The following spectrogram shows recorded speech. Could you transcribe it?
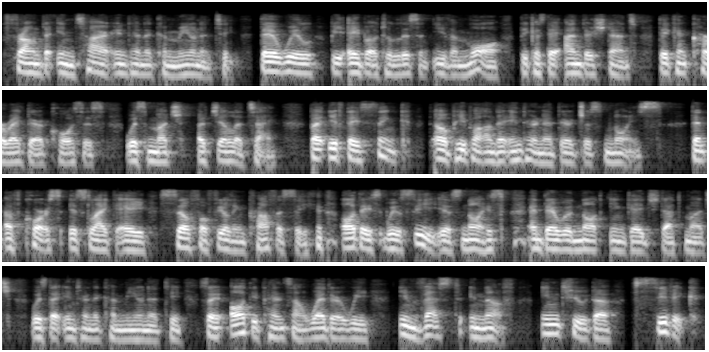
from the entire internet community, they will be able to listen even more because they understand they can correct their courses with much agility. But if they think, oh, people on the internet, they're just noise, then of course it's like a self-fulfilling prophecy. All they will see is noise and they will not engage that much with the internet community. So it all depends on whether we invest enough into the civic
